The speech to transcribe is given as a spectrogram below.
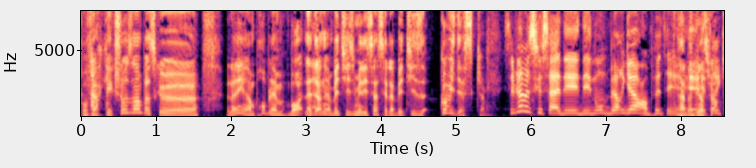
Faut faire quelque chose, hein, parce que euh, là, il y a un problème. Bon, la dernière bêtise, Mélissa, c'est la bêtise covidesque. C'est bien parce que ça a des, des noms de burgers un peu tes, Ah bah, bien sûr. trucs.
